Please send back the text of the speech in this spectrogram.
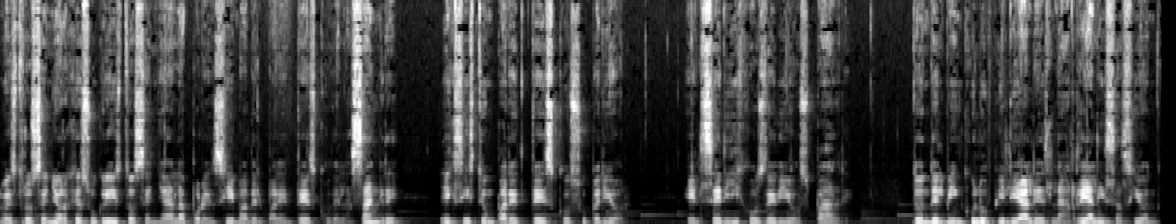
nuestro Señor Jesucristo señala por encima del parentesco de la sangre, existe un parentesco superior, el ser hijos de Dios Padre, donde el vínculo filial es la realización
